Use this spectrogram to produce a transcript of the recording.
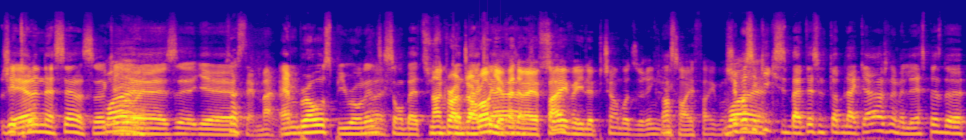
J'ai LNSL, ça. il y a Ça, c'était mal. Ambrose puis Rollins qui sont battus. Le Crown top de la Jewel, il a fait un tout ça. F5 et il a pitché en bas du ring avec son F5. ouais. Je sais pas c'est qui qui se battait sur le top de la cage, mais l'espèce de,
